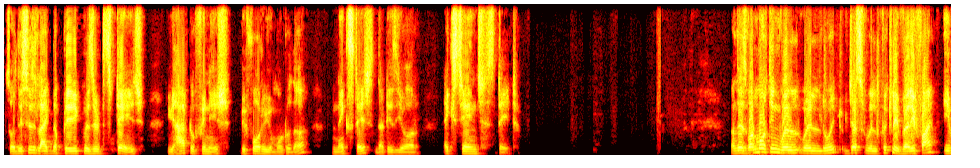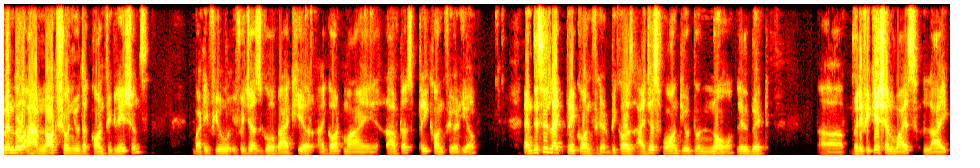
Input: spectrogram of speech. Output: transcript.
So this is like the prerequisite stage you have to finish before you move to the next stage. That is your exchange state. And there's one more thing we'll, we'll do it, just we'll quickly verify, even though I have not shown you the configurations. But if you if you just go back here, I got my routers pre-configured here. And this is like pre-configured because I just want you to know a little bit uh, verification wise, like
